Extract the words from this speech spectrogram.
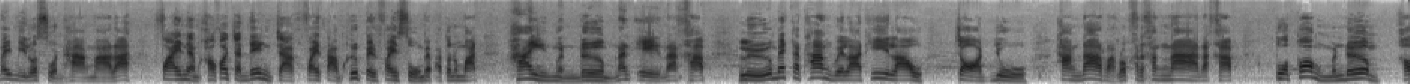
ไม่มีรถสวนทางมาละ ไฟเนี่ยเขาก็จะเด้งจากไฟต่ำขึ้นเป็นไฟสูงแบบอัตโนมัติให้เหมือนเดิมนั่นเองนะครับ หรือแม้กระทั่งเวลาที่เราจอดอยู่ทางด้านหลังรถคันข้างหน้านะครับ ตัวกล้องเหมือนเดิมเขา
